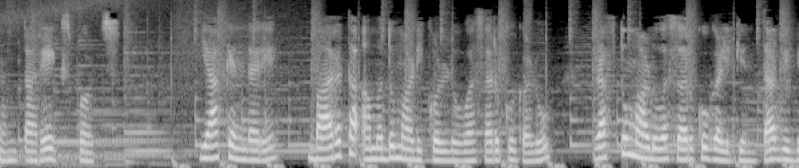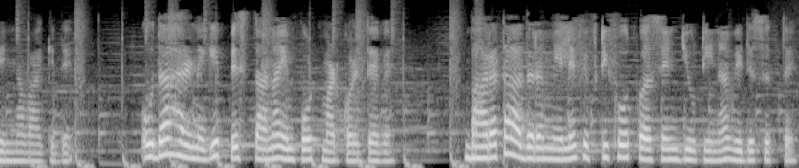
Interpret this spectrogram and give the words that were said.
ನಂಬ್ತಾರೆ ಎಕ್ಸ್ಪರ್ಟ್ಸ್ ಯಾಕೆಂದರೆ ಭಾರತ ಆಮದು ಮಾಡಿಕೊಳ್ಳುವ ಸರಕುಗಳು ರಫ್ತು ಮಾಡುವ ಸರಕುಗಳಿಗಿಂತ ವಿಭಿನ್ನವಾಗಿದೆ ಉದಾಹರಣೆಗೆ ಪಿಸ್ತಾನ ಇಂಪೋರ್ಟ್ ಮಾಡ್ಕೊಳ್ತೇವೆ ಭಾರತ ಅದರ ಮೇಲೆ ಫಿಫ್ಟಿ ಫೋರ್ ಪರ್ಸೆಂಟ್ ಡ್ಯೂಟಿನ ವಿಧಿಸುತ್ತೆ.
